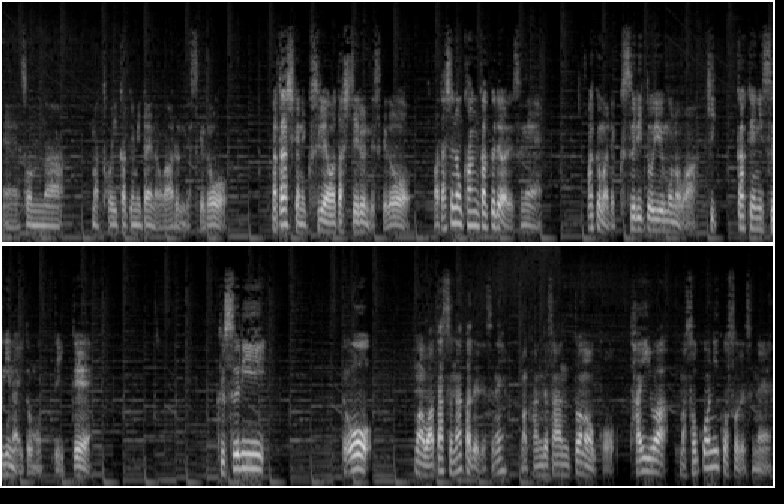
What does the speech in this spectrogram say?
えー、そんな、まあ、問いかけみたいなのがあるんですけど、まあ、確かに薬は渡しているんですけど、私の感覚ではですね、あくまで薬というものはきっかけに過ぎないと思っていて、薬を、まあ、渡す中でですね、まあ、患者さんとのこう対話、まあ、そこにこそですね、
